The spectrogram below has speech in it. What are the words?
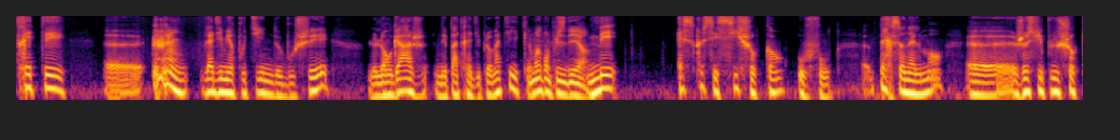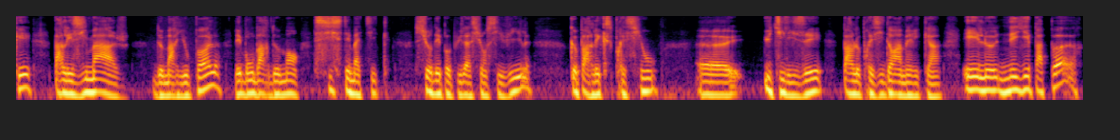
traiter Vladimir Poutine de boucher, le langage n'est pas très diplomatique. C'est le moins qu'on puisse dire. Mais est-ce que c'est si choquant, au fond? Personnellement, euh, je suis plus choqué par les images de Mariupol, les bombardements systématiques sur des populations civiles, que par l'expression euh, utilisée par le président américain. Et le n'ayez pas peur,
